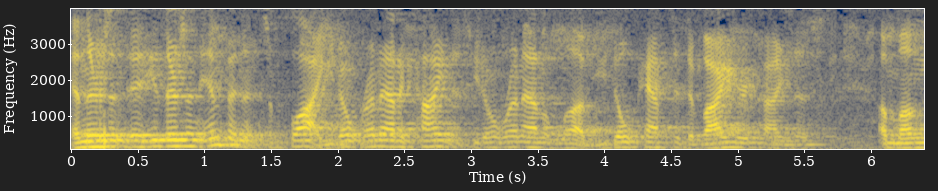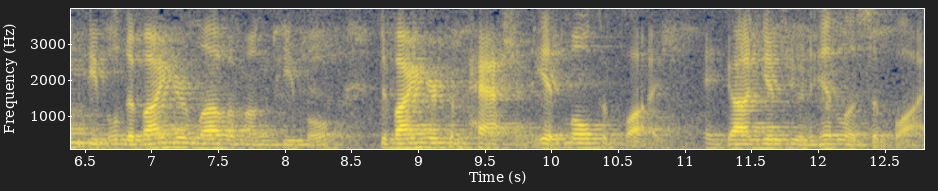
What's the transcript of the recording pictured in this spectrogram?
And there's, a, eh, there's an infinite supply. You don't run out of kindness. You don't run out of love. You don't have to divide your kindness among people, divide your love among people, divide your compassion. It multiplies, and God gives you an endless supply.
